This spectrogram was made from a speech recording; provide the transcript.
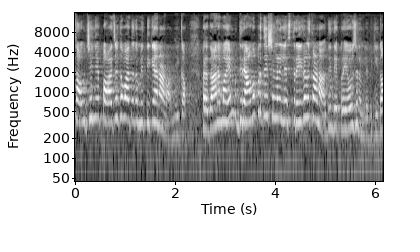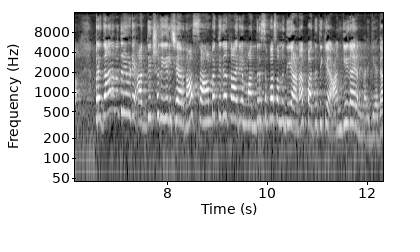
സൗജന്യ പാചകവാതകം എത്തിക്കാനാണ് നീക്കം. പ്രധാനമായും ഗ്രാമപ്രദേശങ്ങളിലെ സ്ത്രീകൾക്കാണ് അതിന്റെ പ്രയോജനം ലഭിക്കുക. പ്രധാനമന്ത്രിയുടെ അധ്യക്ഷതയിൽ ചേർന്ന സാമ്പത്തിക കാര്യ മന്ത്രിസഭാ സമിതിയാണ് പദ്ധതിക്ക് അംഗീകാരം നൽകിയത്.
